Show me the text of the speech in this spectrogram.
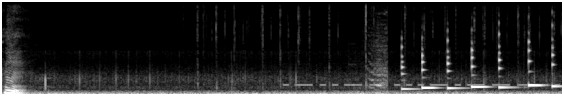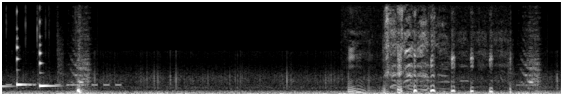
Hmm.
